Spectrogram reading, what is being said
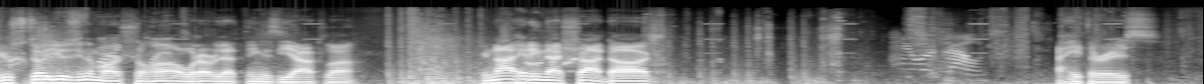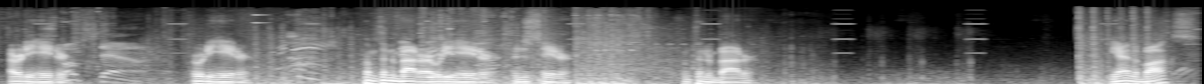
You're still using the Marshal, huh? Whatever that thing is, the Outlaw. You're not hitting that shot, dog. I hate the Raze. I already hate her. I already hate her. Something about her. I already hate her. I just hate her. Something about her. Behind the box?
